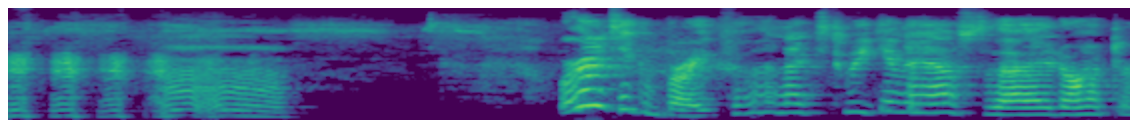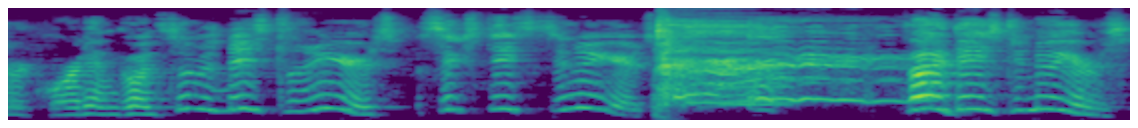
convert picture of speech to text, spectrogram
Mm-mm. We're gonna take a break for the next week and a half so that I don't have to record him going seven days to New Year's, six days to New Year's, five days to New Year's,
